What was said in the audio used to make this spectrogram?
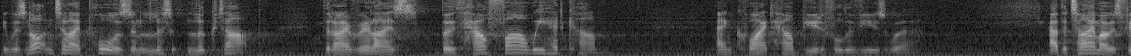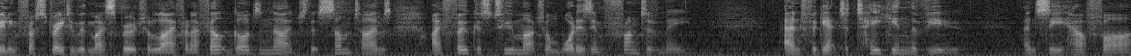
It was not until I paused and looked up that I realized both how far we had come and quite how beautiful the views were. At the time, I was feeling frustrated with my spiritual life, and I felt God's nudge that sometimes I focus too much on what is in front of me and forget to take in the view and see how far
